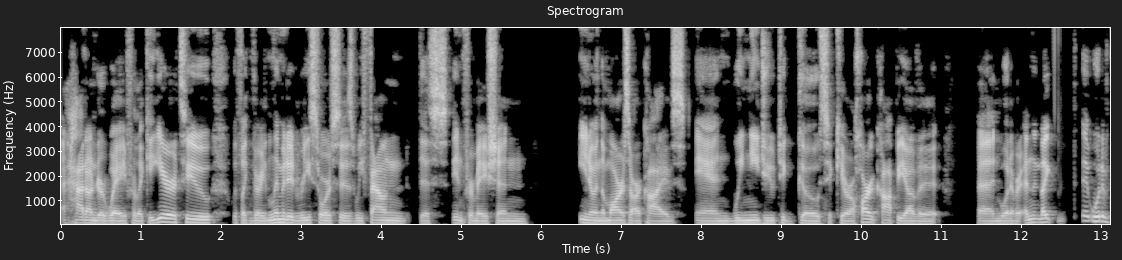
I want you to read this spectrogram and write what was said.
had underway for like a year or two with like very limited resources. We found this information you know in the mars archives and we need you to go secure a hard copy of it and whatever. And like it would have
